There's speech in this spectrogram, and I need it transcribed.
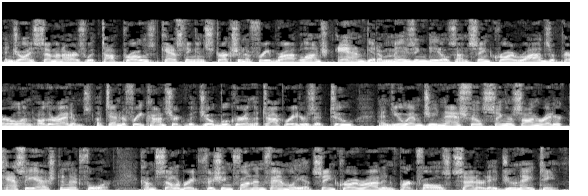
Enjoy seminars with top pros, casting instruction, a free brought lunch, and get amazing deals on St. Croix rods, apparel, and other items. Attend a free concert with Joe Booker and the Top Raiders at 2 and UMG Nashville singer-songwriter Cassie Ashton at 4. Come celebrate fishing fun and family at St. Croix Rod in Park Falls Saturday, June 18th.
